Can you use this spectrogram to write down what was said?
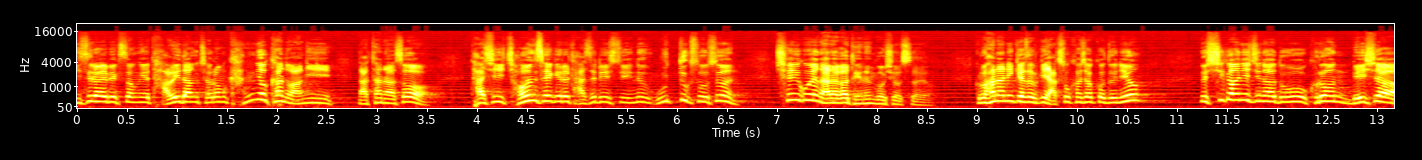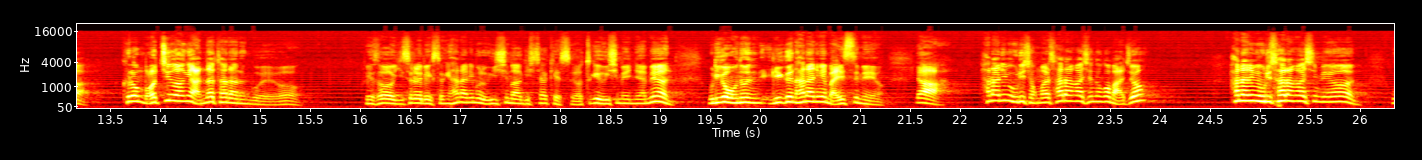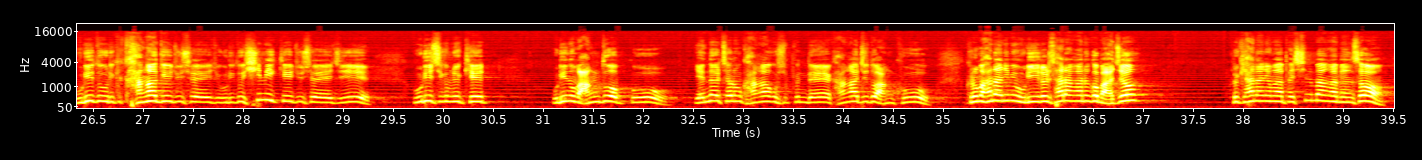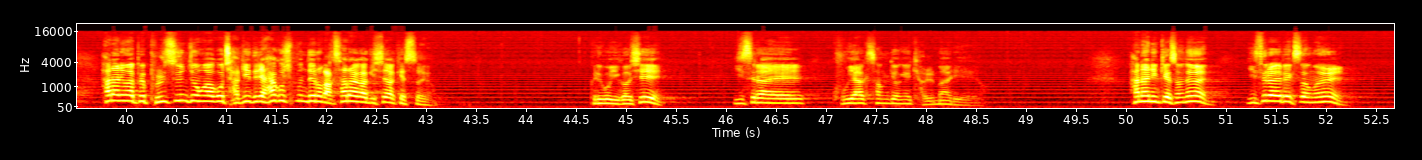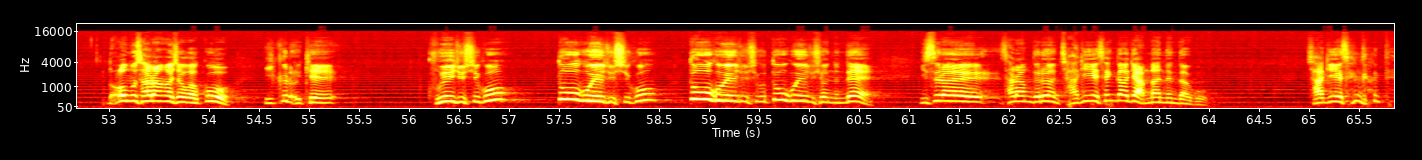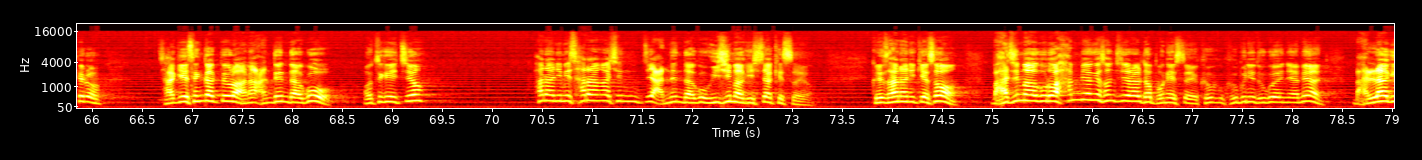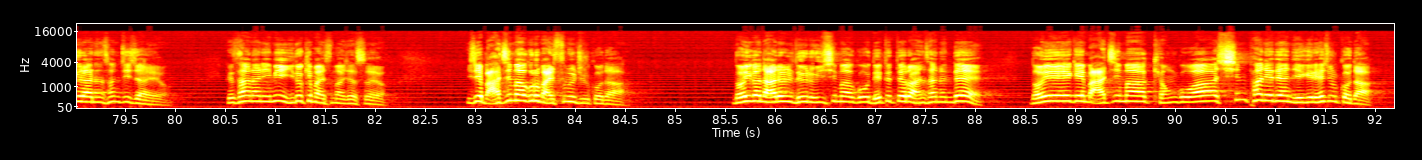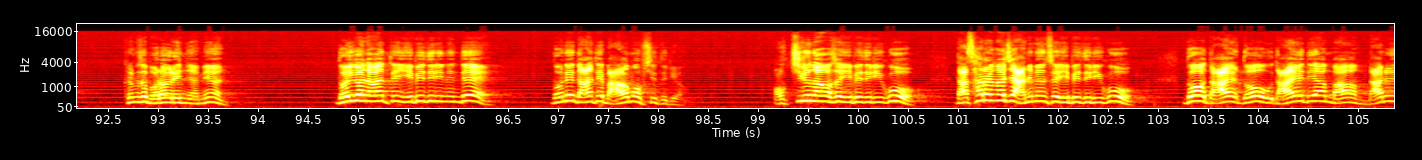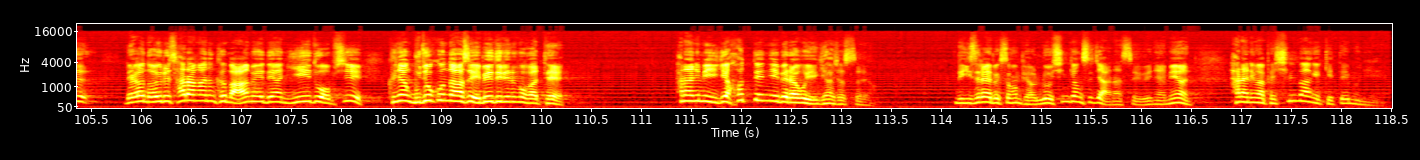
이스라엘 백성의 다윗 왕처럼 강력한 왕이 나타나서 다시 전 세계를 다스릴 수 있는 우뚝 솟은 최고의 나라가 되는 것이었어요. 그리고 하나님께서 그렇게 약속하셨거든요. 근데 시간이 지나도 그런 메시아, 그런 멋진 왕이 안 나타나는 거예요. 그래서 이스라엘 백성이 하나님을 의심하기 시작했어요. 어떻게 의심했냐면 우리가 오늘 읽은 하나님의 말씀이에요. 야, 하나님이 우리 정말 사랑하시는 거 맞아? 하나님이 우리 사랑하시면 우리도 이렇게 강하게 해주셔야지, 우리도 힘 있게 해주셔야지. 우리 지금 이렇게 우리는 왕도 없고 옛날처럼 강하고 싶은데 강하지도 않고 그러면 하나님이 우리를 사랑하는 거 맞아? 그렇게 하나님 앞에 실망하면서 하나님 앞에 불순종하고 자기들이 하고 싶은 대로 막 살아가기 시작했어요. 그리고 이것이 이스라엘 구약 성경의 결말이에요. 하나님께서는 이스라엘 백성을 너무 사랑하셔갖고 이끌어 이렇게 구해 주시고 또 구해 주시고 또 구해 주시고 또 구해 주셨는데 이스라엘 사람들은 자기의 생각이 안 맞는다고 자기의 생각대로 자기의 생각대로 안, 안 된다고 어떻게 했죠? 하나님이 사랑하시지 않는다고 의심하기 시작했어요. 그래서 하나님께서 마지막으로 한 명의 선지자를 더 보냈어요. 그, 그분이 누구였냐면 말락이라는 선지자예요. 그래서 하나님이 이렇게 말씀하셨어요. 이제 마지막으로 말씀을 줄 거다. 너희가 나를 늘 의심하고 내 뜻대로 안 사는데 너희에게 마지막 경고와 심판에 대한 얘기를 해줄 거다. 그러면서 뭐라 그랬냐면 너희가 나한테 예배 드리는데 너네 나한테 마음 없이 드려. 억지로 나와서 예배 드리고 나 사랑하지 않으면서 예배 드리고 너, 나, 너 나에 대한 마음 나를 내가 너희를 사랑하는 그 마음에 대한 이해도 없이 그냥 무조건 나와서 예배 드리는 것 같아. 하나님이 이게 헛된 예배라고 얘기하셨어요. 근데 이스라엘 백성은 별로 신경 쓰지 않았어요. 왜냐하면 하나님 앞에 실망했기 때문이에요.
